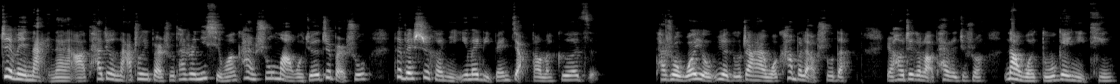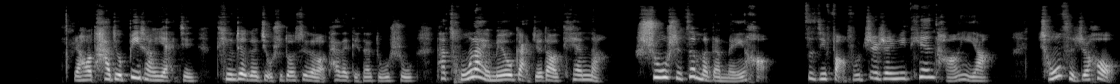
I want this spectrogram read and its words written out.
这位奶奶啊，她就拿出一本书，她说：“你喜欢看书吗？我觉得这本书特别适合你，因为里边讲到了鸽子。”她说：“我有阅读障碍，我看不了书的。”然后这个老太太就说：“那我读给你听。”然后他就闭上眼睛听这个九十多岁的老太太给他读书。他从来也没有感觉到天哪，书是这么的美好，自己仿佛置身于天堂一样。从此之后。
